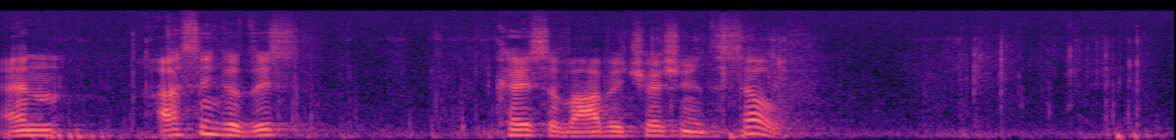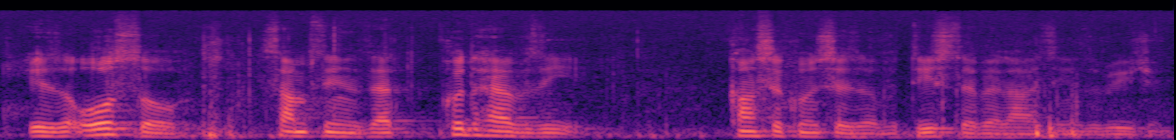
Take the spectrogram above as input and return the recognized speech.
And I think this case of arbitration itself is also something that could have the consequences of destabilizing the region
